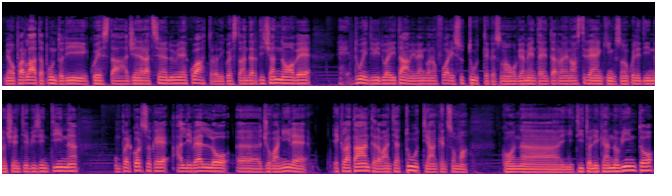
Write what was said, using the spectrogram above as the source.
Abbiamo parlato appunto di questa generazione 2004, di questo under 19. Eh, due individualità mi vengono fuori su tutte, che sono ovviamente all'interno dei nostri ranking, sono quelle di Innocenti e Visintin. Un percorso che a livello eh, giovanile eclatante davanti a tutti, anche insomma con uh, i titoli che hanno vinto.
